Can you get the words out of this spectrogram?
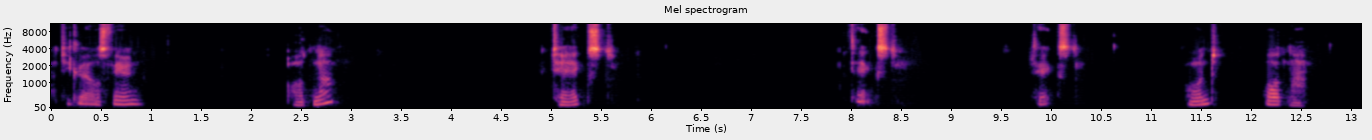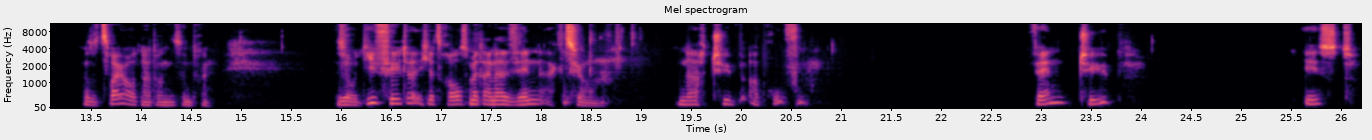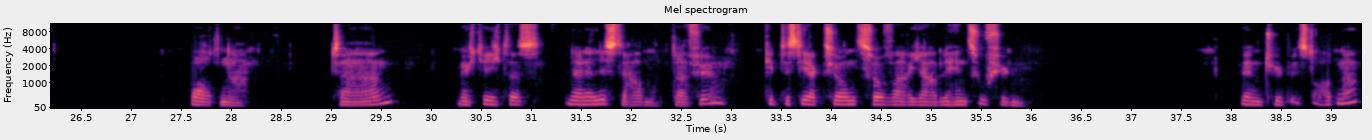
Artikel auswählen. Ordner. Text. Text, Text und Ordner. Also zwei Ordner drin sind drin. So, die filter ich jetzt raus mit einer Wenn-Aktion. Nach Typ abrufen. Wenn Typ ist Ordner, dann möchte ich das in einer Liste haben. Dafür gibt es die Aktion zur Variable hinzufügen wenn Typ ist Ordner,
